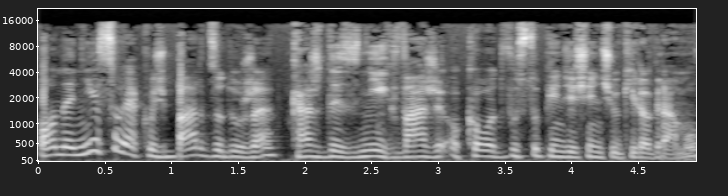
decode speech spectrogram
One nie są jakoś bardzo duże. Każdy z nich waży około 250 kg.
